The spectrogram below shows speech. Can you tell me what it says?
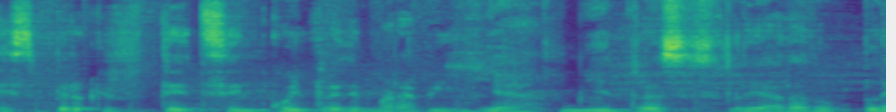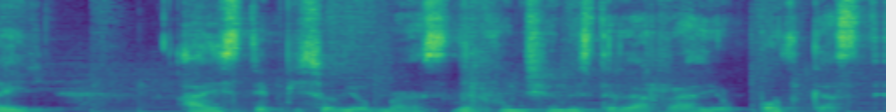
Espero que usted se encuentre de maravilla mientras le ha dado play a este episodio más del Función Estelar Radio Podcast.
